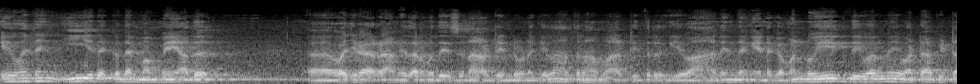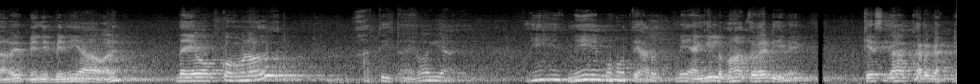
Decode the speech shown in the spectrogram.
ඒව දැන් ඊයේ දැක්ක දැන් මම මේ අද වජිරාරාමයේ ධර්ම දේශනාවට එන්න ඕන කියලා හතරමාරට විතර ගිය වාහනෙන් දැන් එන ගමන් නොයේක් දේවල් මේ වටා පිටාවේ පෙනි පෙනි ආවනේ. දැන් ඒ ඔක්කොම මොනවද? අතීතය වගේ මේ මේ මොහොතේ අර මේ ඇඟිල්ල මහත වැඩි මේ කෙස් ගහක් කරගන්න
